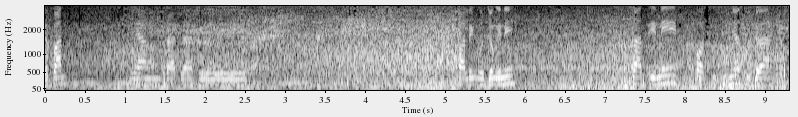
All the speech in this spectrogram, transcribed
depan yang berada di paling ujung ini. Saat ini posisinya sudah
